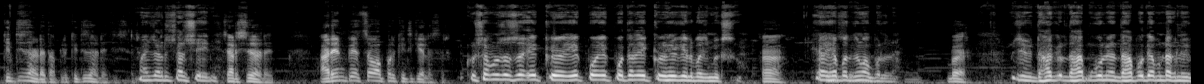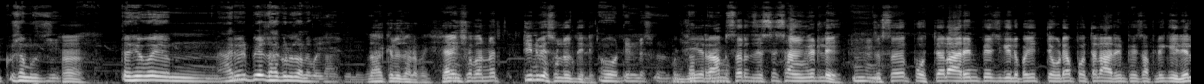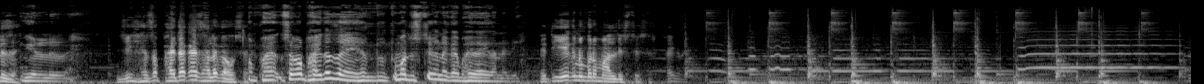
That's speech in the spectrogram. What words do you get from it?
किती झाड आहेत आपले? किती झाड आहेत सर? माझ्याकडे चारशे आहे चारशे झाड आहेत. आर एन चा वापर किती केला सर? कृषी अमृत जसं एक एक पो एक पोत्याला एक किलो हे गेलं पाहिजे मिक्स हा. ह्या ह्या पद्धतीने वापरलं. बर. म्हणजे दहा किलो दहा गुण दहा पोते आपण टाकले कृषी अमृतची हा. तर हे आर एन पी एच दहा किलो झालं पाहिजे. दहा किलो झाला पाहिजे. ह्या हिशोबानं तीन बेसोल्डोस दिले. हो टेन बेस म्हणजे राम सर जसे सांगितले जसं पोत्याला आर एन पेज गेलं पाहिजे तेवढ्या पोत्याला आर एन पेज आपले गेलेलंच आहे. गेलेलं आहे. म्हणजे ह्याचा फायदा काय झाला का हो सर? फाय- सगळा फायदाच आहे. तुम्हाला दिसतोय का नाही? काय फायदा आहे का नाही ते? हे ती एक नंबर माल दिसतोय सर. है का नाही?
